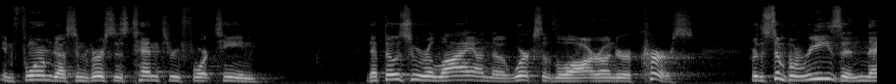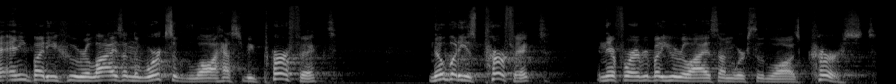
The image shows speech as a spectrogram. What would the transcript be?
informed us in verses 10 through 14 that those who rely on the works of the law are under a curse, for the simple reason that anybody who relies on the works of the law has to be perfect. Nobody is perfect, and therefore everybody who relies on works of the law is cursed.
